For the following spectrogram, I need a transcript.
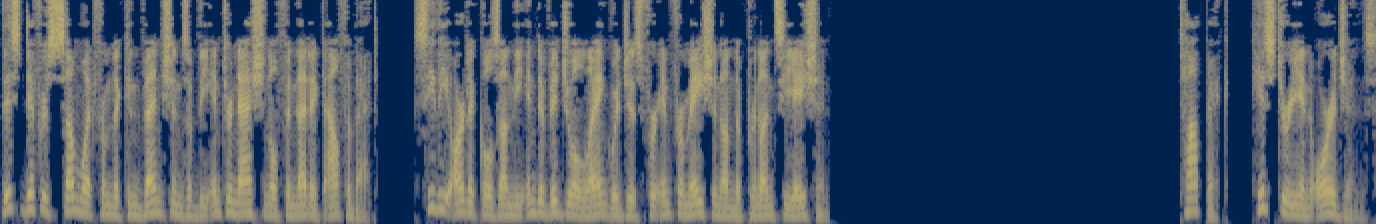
This differs somewhat from the conventions of the International Phonetic Alphabet. See the articles on the individual languages for information on the pronunciation. History and origins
